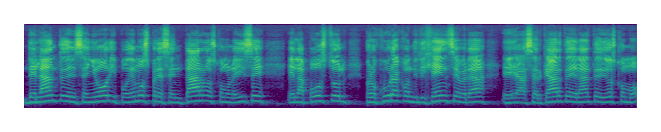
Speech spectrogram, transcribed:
delante del Señor y podemos presentarnos, como le dice el apóstol procura con diligencia, ¿verdad? Eh, acercarte delante de Dios como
